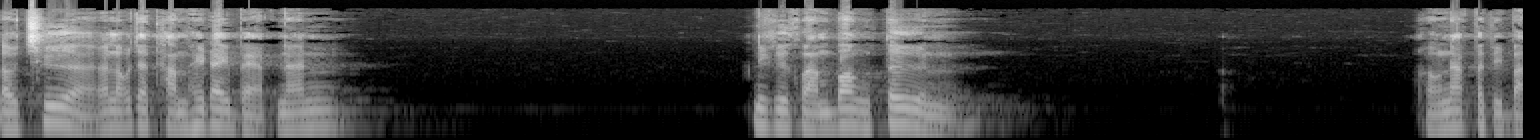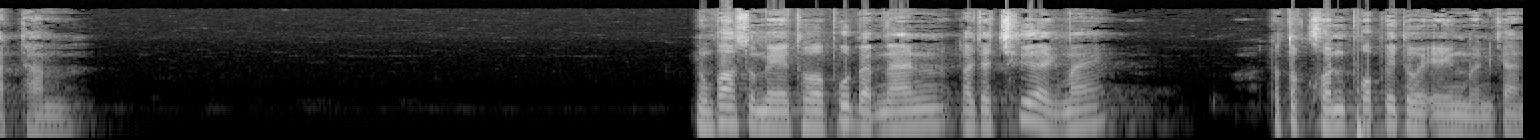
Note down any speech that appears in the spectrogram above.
เราเชื่อแล้วเราก็จะทำให้ได้แบบนั้น นี่คือความบ้องตื้น ของนักปฏิบัติธรรมหลวงพ่อสุเมโทพูดแบบนั้น เราจะเชื่ออีกไหม เราต้องค้นพบด้วยตัวเองเหมือนกัน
